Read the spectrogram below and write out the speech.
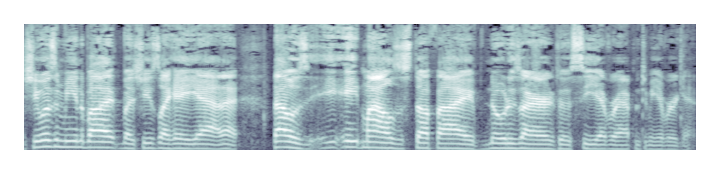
she wasn't mean about it, but she's like, "Hey, yeah, that that was eight, eight miles of stuff I have no desire to see ever happen to me ever again."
